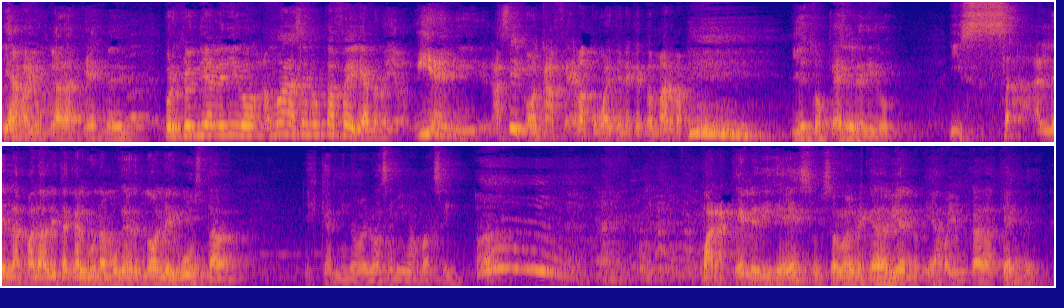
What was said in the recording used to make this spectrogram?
Y hay un cada que me dijo. Porque un día le digo, vamos a hacer un café, y ya me lo lleva bien, y así como el café, va como tiene que tomar, va. ¿Y esto qué es? Le digo y sale la palabrita que a alguna mujer no le gusta. Es que a mí no me lo hace mi mamá así. ¿Para qué le dije eso? Y solo me queda viendo. Ya vaya un cada qué. Me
